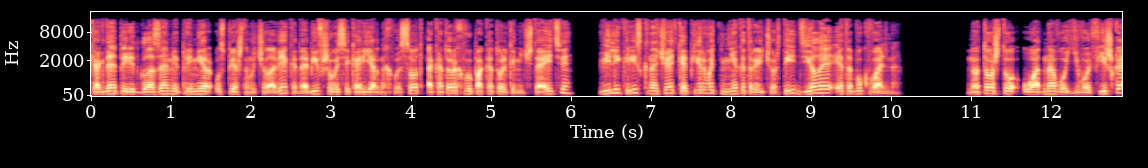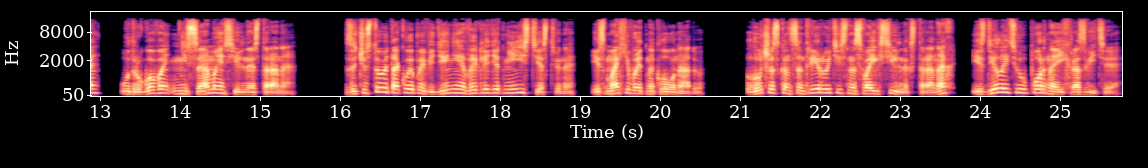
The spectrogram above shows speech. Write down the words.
Когда перед глазами пример успешного человека, добившегося карьерных высот, о которых вы пока только мечтаете, велик риск начать копировать некоторые черты, делая это буквально. Но то, что у одного его фишка, у другого не самая сильная сторона. Зачастую такое поведение выглядит неестественно и смахивает на клоунаду. Лучше сконцентрируйтесь на своих сильных сторонах и сделайте упор на их развитие.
